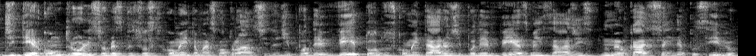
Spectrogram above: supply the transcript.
de ter controle sobre as pessoas que comentam, mas controlar no sentido de poder ver todos os comentários, de poder ver as mensagens. No meu caso, isso ainda é possível.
